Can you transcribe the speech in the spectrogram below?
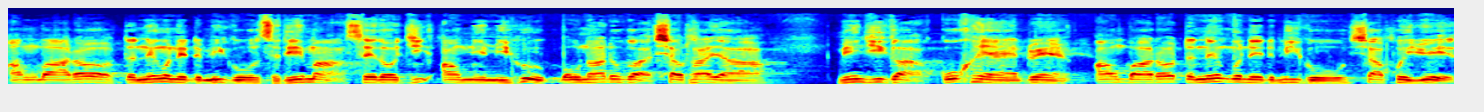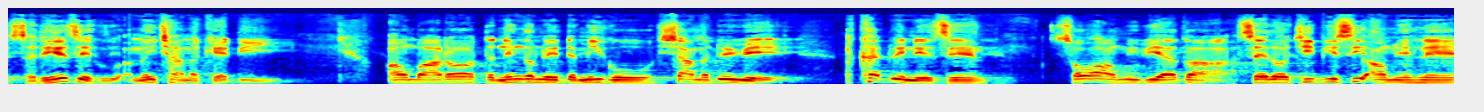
အောင်ပါတော့တနင်္ဂနွေတမိကိုစတိမှဆယ်တော်ကြီးအောင်မြင်ပြီဟုပုံသားတို့ကလျှောက်ထားရာမင်းကြီးကကိုးခရိုင်အတွင်းအောင်ပါတော့တနင်္ဂနွေတမိကိုရှာဖွေ၍စတိစေဟုအမိန့်ချမှတ်ခဲ့သည်အောင်ပါတော့တနင်္ဂနွေတမိကိုရှာမတွေ့၍အခက်တွေ့နေစဉ်ဇ စောအောင်မိဖုရားကဆယ်တော်ကြီးပစ္စည်းအောင်မြင်လင်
